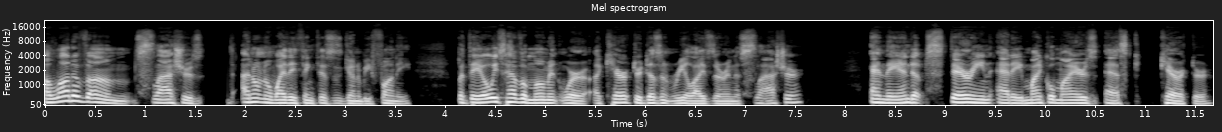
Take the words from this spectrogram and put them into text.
a lot of um slashers. I don't know why they think this is going to be funny, but they always have a moment where a character doesn't realize they're in a slasher, and they end up staring at a Michael Myers esque character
